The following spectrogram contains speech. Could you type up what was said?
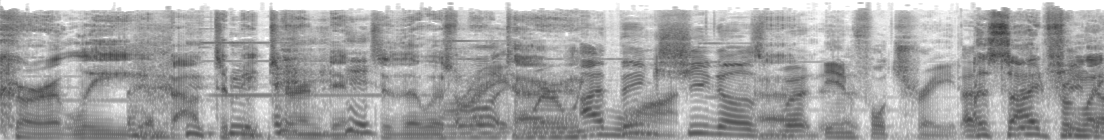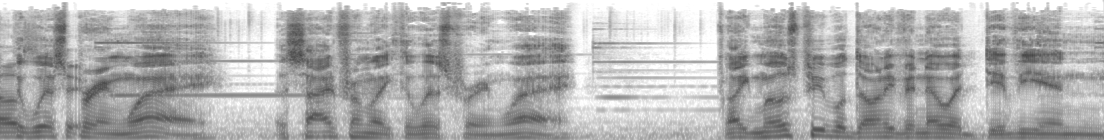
currently about to be turned into the Whispering Right, where I think want, she knows uh, what. Infiltrate. Aside from like the knows too. Whispering Way, aside from like the Whispering Way, like most people don't even know Adivion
